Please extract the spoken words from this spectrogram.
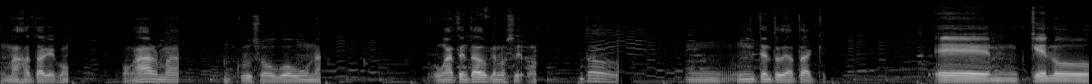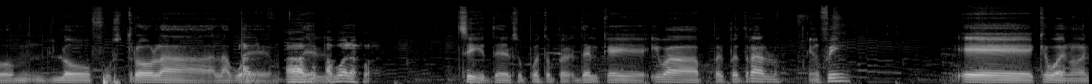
más ataques con, con armas, incluso hubo una un atentado que no sé, un, intento de ataque eh, que lo, lo frustró la, la abuela Ah, del- abuela fue. Sí, del supuesto del que iba a perpetrarlo. En fin, eh, que bueno,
